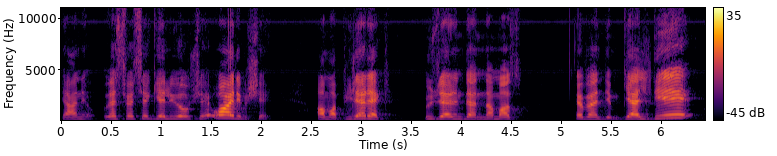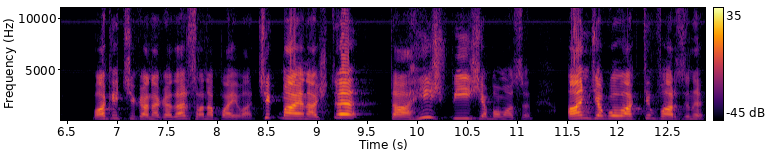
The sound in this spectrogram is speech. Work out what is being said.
Yani vesvese geliyor, şey, o ayrı bir şey. Ama bilerek üzerinden namaz efendim geldi, vakit çıkana kadar sana pay var. Çıkmayan açtı, daha hiçbir iş yapamazsın. Ancak o vaktin farzını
